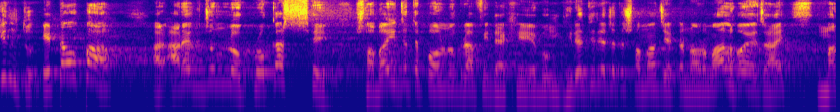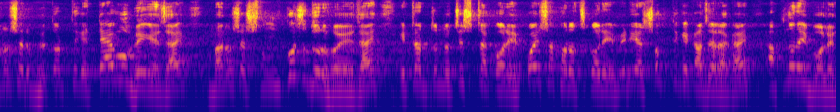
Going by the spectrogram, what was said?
কিন্তু এটাও পাপ। আর আরেকজন লোক প্রকাশ্যে সবাই যাতে পর্নোগ্রাফি দেখে এবং ধীরে ধীরে যাতে সমাজে এটা নর্মাল হয়ে যায়, মানুষের ভেতর থেকে ট্যাবও ভেঙে যায়, মানুষের সংকোচ দূর হয়ে যায়, এটার জন্য চেষ্টা করে, পয়সা খরচ করে মিডিয়ার শক্তিকে কাজে লাগায়, আপনারাই বলেন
